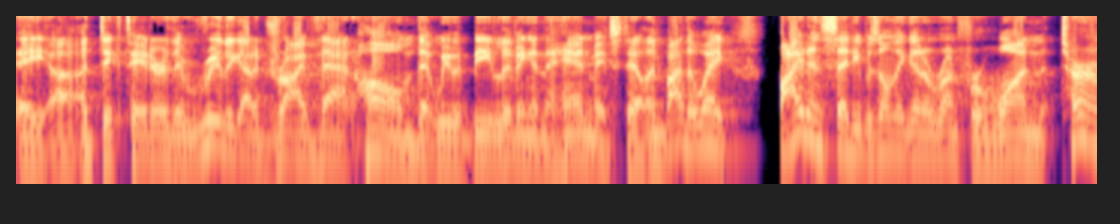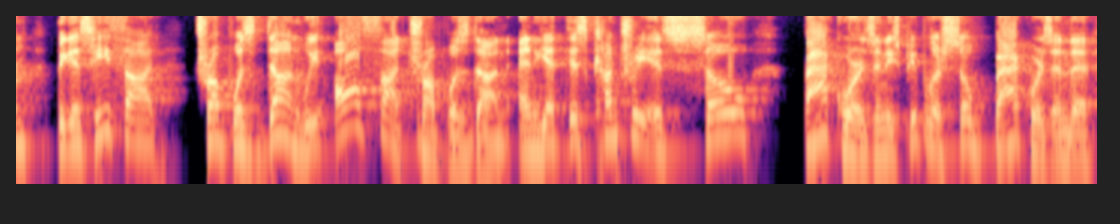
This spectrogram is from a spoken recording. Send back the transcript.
a uh, a dictator. They really got to drive that home that we would be living in the Handmaid's Tale. And by the way, Biden said he was only going to run for one term because he thought Trump was done. We all thought Trump was done, and yet this country is so backwards and these people are so backwards and the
